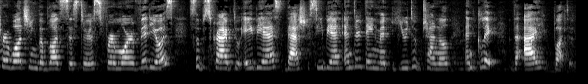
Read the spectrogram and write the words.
For watching The Blood Sisters. For more videos, subscribe to ABS-CBN Entertainment YouTube channel and click the I button.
